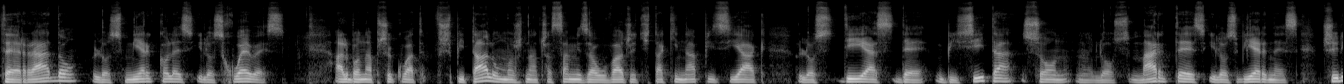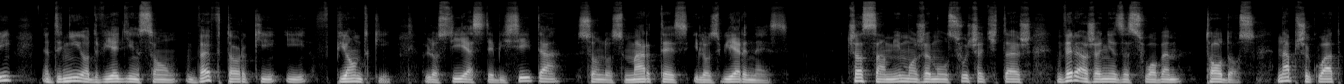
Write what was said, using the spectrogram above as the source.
Cerrado los miércoles y los jueves. Albo na przykład w szpitalu można czasami zauważyć taki napis jak Los días de visita son los martes y los viernes, czyli dni odwiedzin są we wtorki i w piątki. Los días de visita son los martes y los viernes. Czasami możemy usłyszeć też wyrażenie ze słowem todos, na przykład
